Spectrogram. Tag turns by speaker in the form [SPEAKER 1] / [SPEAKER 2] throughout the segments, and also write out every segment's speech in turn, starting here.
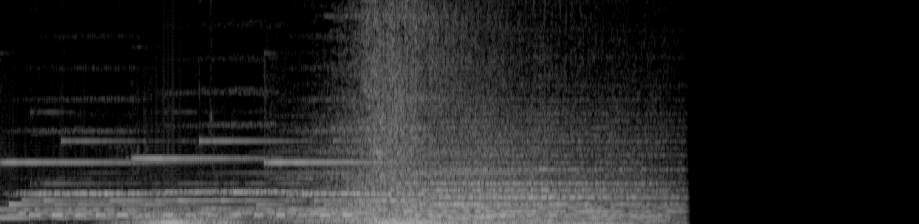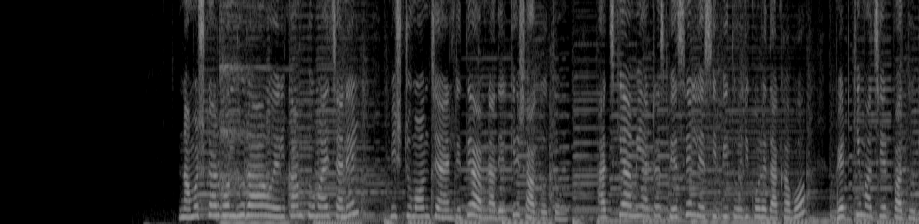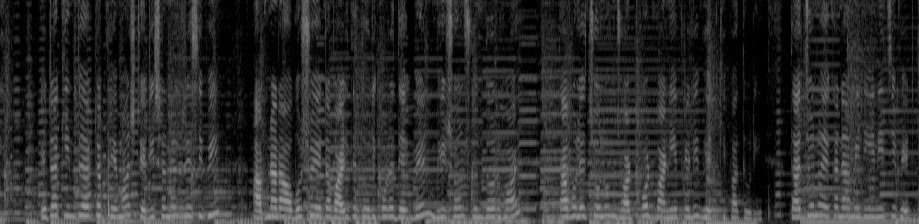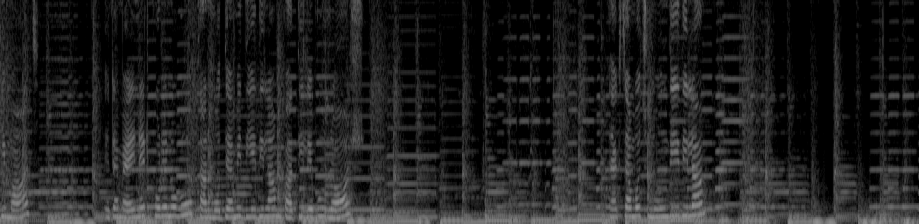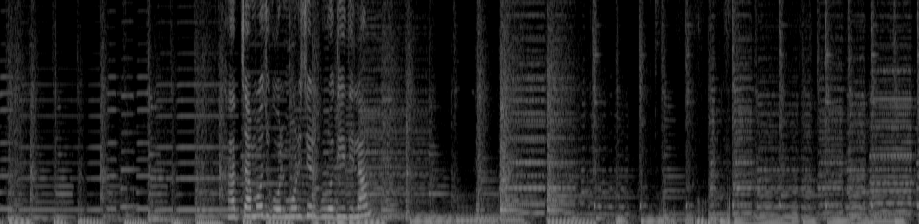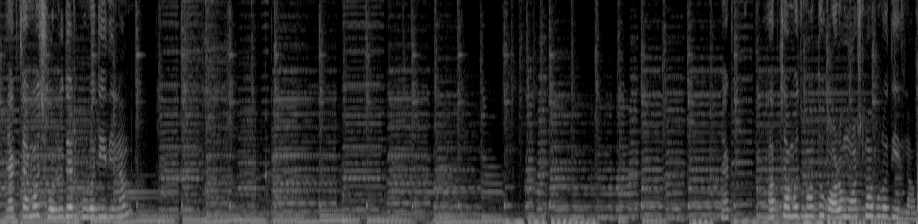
[SPEAKER 1] নমস্কার বন্ধুরা welcome to my channel Mistu mom চ্যানেলটিতে আপনাদেরকে স্বাগত আজকে আমি একটা স্পেশাল রেসিপি তৈরি করে দেখাবো, ভেটকি মাছের পাতুরি। এটা কিন্তু একটা ফেমাস ট্রেডিশনাল রেসিপি আপনারা অবশ্যই এটা বাড়িতে তৈরি করে দেখবেন, ভীষণ সুন্দর হয়। তাহলে চলুন ঝটপট বানিয়ে ফেলি ভেটকি পাতুরি। তার জন্য এখানে আমি নিয়ে নিয়েছি ভেটকি মাছ। এটা ম্যারিনেট করে নেব। তার মধ্যে আমি দিয়ে দিলাম পাতিলেবুর রস। এক চামচ নুন দিয়ে দিলাম। হাফ চামচ গোলমরিচের গুঁড়ো দিয়ে দিলাম। এক চামচ হলুদের গুঁড়ো দিয়ে দিলাম। এক হাফ চামচ মতো গরম মশলা গুঁড়ো দিয়ে দিলাম।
